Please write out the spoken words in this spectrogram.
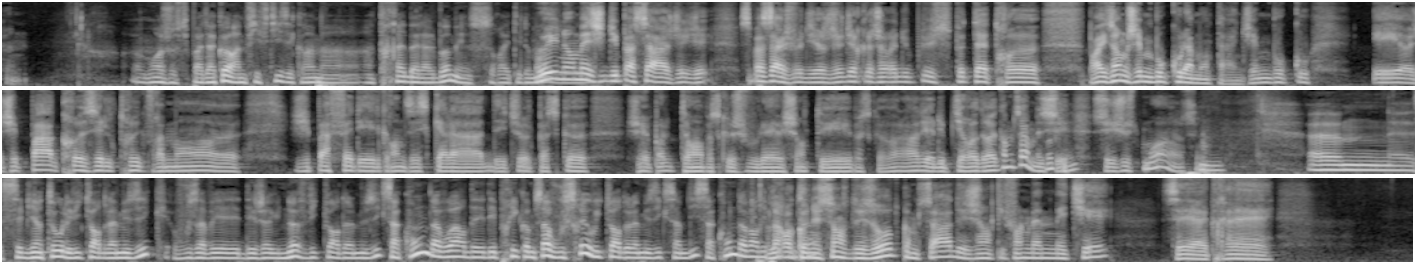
Moi, je suis pas d'accord. M50 est quand même un, un très bel album et ça aurait été dommage. Oui, non, mais je dis pas ça. C'est pas ça que je veux dire. Je veux dire que j'aurais dû plus, peut-être. euh, Par exemple, j'aime beaucoup la montagne. J'aime beaucoup. Et euh, j'ai pas creusé le truc vraiment. euh, j'ai pas fait des grandes escalades, des choses parce que j'avais pas le temps, parce que je voulais chanter, parce que voilà, il y a des petits regrets comme ça. Mais c'est c'est juste moi. c'est- Euh, c'est bientôt les victoires de la musique. Vous avez déjà eu neuf victoires de la musique. Ça compte d'avoir des, des prix comme ça? Vous serez aux victoires de la musique samedi. Ça compte d'avoir des prix La comme ça? reconnaissance des autres comme ça, des gens qui font le même métier, c'est euh, très,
